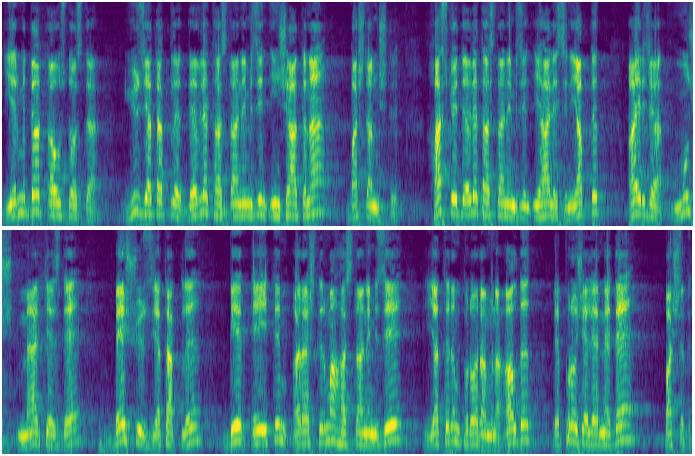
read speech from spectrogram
24 Ağustos'ta 100 yataklı devlet hastanemizin inşaatına başlanmıştı. Hasköy Devlet Hastanemizin ihalesini yaptık. Ayrıca Muş merkezde 500 yataklı bir eğitim araştırma hastanemizi yatırım programına aldık ve projelerine de başladık.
